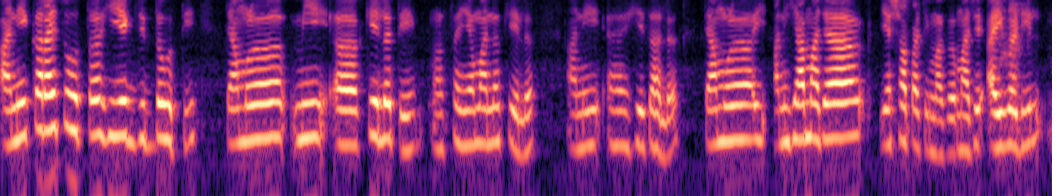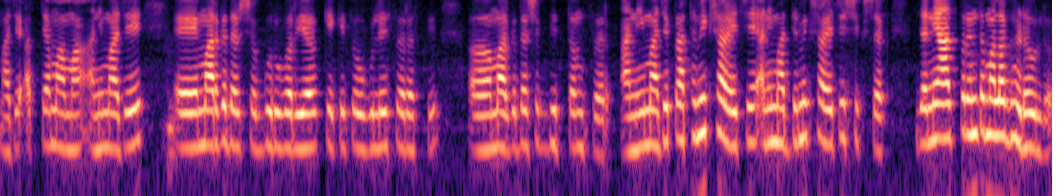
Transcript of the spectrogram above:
आणि करायचं होतं ही एक जिद्द होती. त्यामुळं मी केलं ते संयमानं केलं आणि हे झालं. त्यामुळं आणि ह्या माझ्या यशापाठीमागं माझे आईवडील माझे आत्या मामा आणि माझे मार्गदर्शक गुरुवर्य के के चौगुले सर असतील मार्गदर्शक भित्तम सर आणि माझे प्राथमिक शाळेचे आणि माध्यमिक शाळेचे शिक्षक ज्यांनी आजपर्यंत मला घडवलं.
